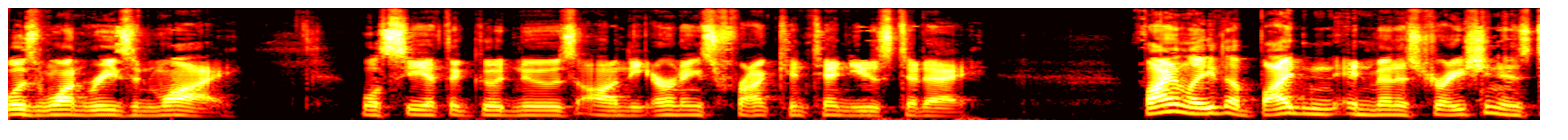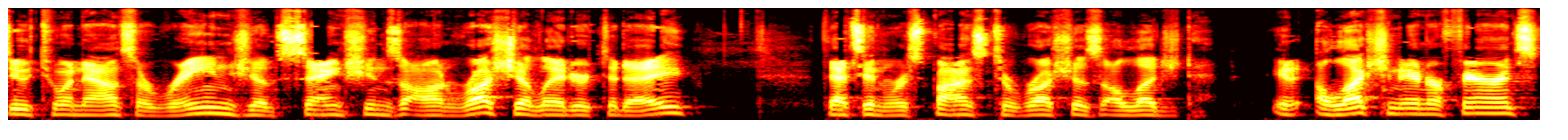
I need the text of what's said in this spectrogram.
was one reason why. We'll see if the good news on the earnings front continues today. Finally, the Biden administration is due to announce a range of sanctions on Russia later today. That's in response to Russia's alleged election interference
